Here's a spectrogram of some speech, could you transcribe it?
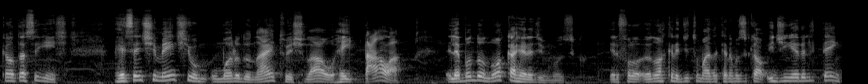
Que acontece é o seguinte: recentemente, o, o mano do Nightwish lá, o Rei Tala, ele abandonou a carreira de músico. Ele falou: Eu não acredito mais na carreira musical. E dinheiro ele tem.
